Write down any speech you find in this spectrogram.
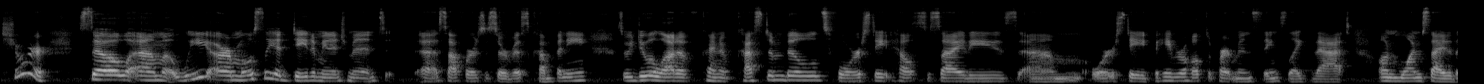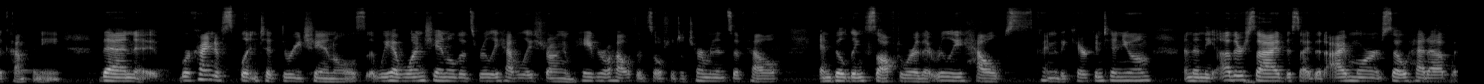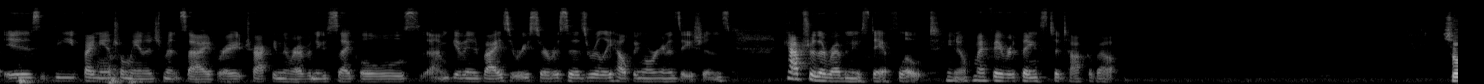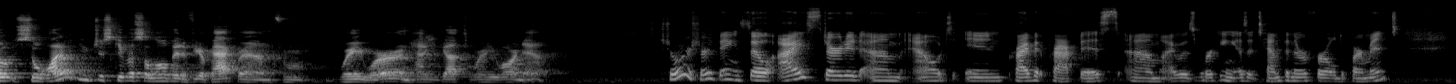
Sure. So um, we are mostly a data management uh, software as a service company. So we do a lot of kind of custom builds for state health societies um, or state behavioral health departments, things like that, on one side of the company then we're kind of split into three channels. We have one channel that's really heavily strong in behavioral health and social determinants of health and building software that really helps kind of the care continuum. And then the other side, the side that I more so head up, is the financial management side, right? Tracking the revenue cycles, um, giving advisory services, really helping organizations capture the revenue, stay afloat. You know, my favorite things to talk about. So, so why don't you just give us a little bit of your background from where you were and how you got to where you are now? Sure, sure thing. So I started um, out in private practice. Um, I was working as a temp in the referral department.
